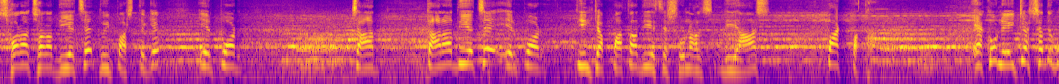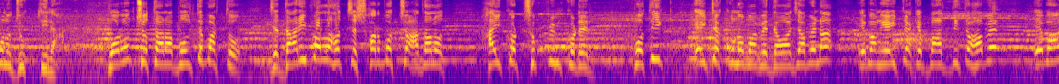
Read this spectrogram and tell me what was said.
ছড়া ছড়া দিয়েছে দুই পাশ থেকে। এরপর চাঁদ তারা দিয়েছে, এরপর তিনটা পাতা দিয়েছে, সোনাল দিয়ে আঁশ, পাট পাতা। এখন এইটার সাথে কোনো যুক্তি না। বরঞ্চ তারা বলতে পারতো যে দাঁড়িপাল্লা হচ্ছে সর্বোচ্চ আদালত হাইকোর্ট, সুপ্রিম কোর্টের প্রতীক। এইটা কোনোভাবে দেওয়া যাবে না এবং এইটাকে বাদ দিতে হবে এবং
